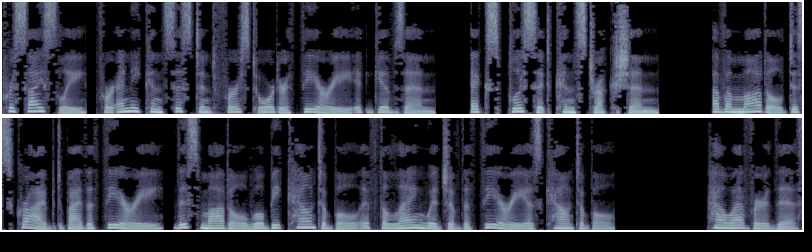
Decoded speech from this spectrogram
Precisely, for any consistent first-order theory it gives an explicit construction of a model described by the theory, this model will be countable if the language of the theory is countable. However this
